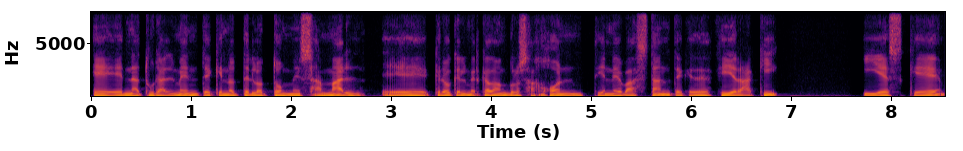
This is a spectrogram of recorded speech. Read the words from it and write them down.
eh, naturalmente, que no te lo tomes a mal. Eh, creo que el mercado anglosajón tiene bastante que decir aquí y es que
